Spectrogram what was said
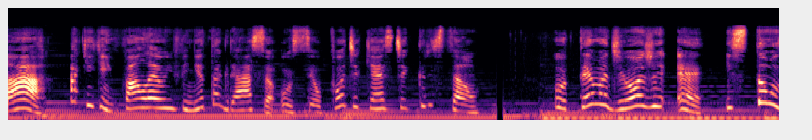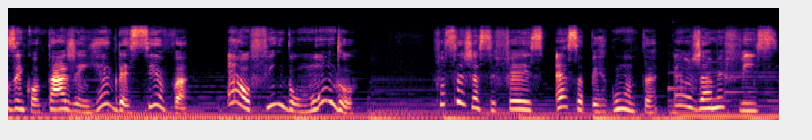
Olá! Aqui quem fala é o Infinita Graça, o seu podcast cristão. O tema de hoje é: Estamos em contagem regressiva? É o fim do mundo? Você já se fez essa pergunta? Eu já me fiz.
